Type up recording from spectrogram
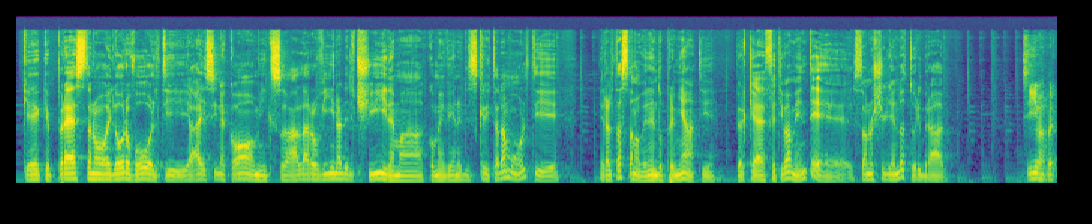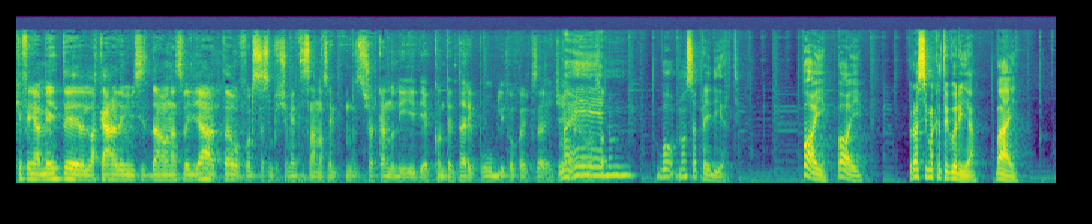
che, che prestano i loro volti ai cinecomics, alla rovina del cinema, come viene descritta da molti, in realtà stanno venendo premiati, perché effettivamente stanno scegliendo attori bravi. Sì, ma perché finalmente l'Academy si dà una svegliata o forse semplicemente stanno sem- cercando di, di accontentare il pubblico o qualcosa del Ma genere, non eh, so. non, boh, non saprei dirti. Poi, poi, prossima categoria, vai.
